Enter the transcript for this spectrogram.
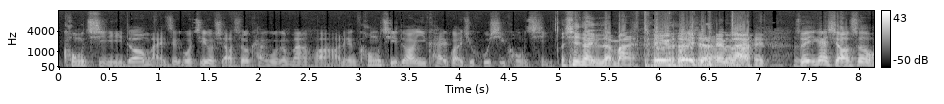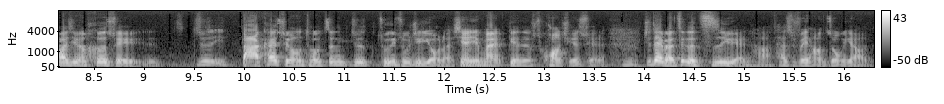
空气你都要买这个。我记得我小时候看过一个漫画哈，连空气都要一开关去呼吸空气。现在有在卖，对，现在 在卖。所以你看小时候的话，基本上喝水。就是一打开水龙头，蒸就是煮一煮就有了。现在就卖变成矿泉水了，就代表这个资源哈，它是非常重要的。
